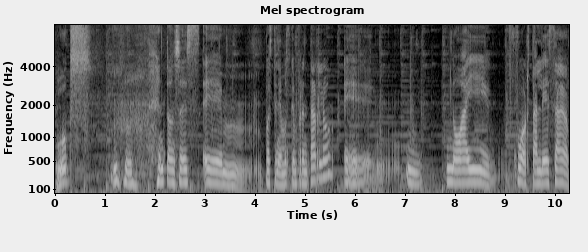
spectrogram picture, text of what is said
Ups. Entonces, em, pues teníamos que enfrentarlo. Eh, mm, no hay fortaleza,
